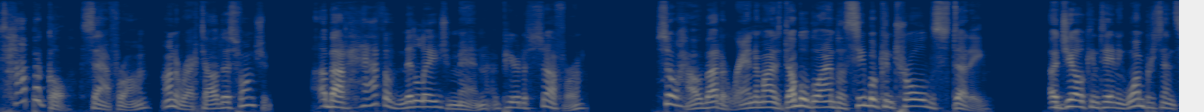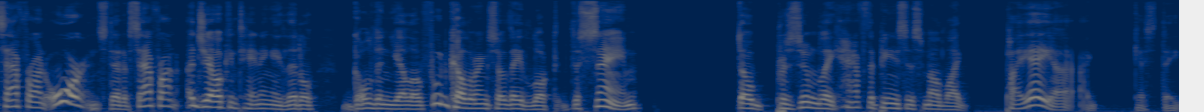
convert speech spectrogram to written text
topical saffron on erectile dysfunction. About half of middle-aged men appear to suffer, so how about a randomized, double-blind, placebo-controlled study? A gel containing 1% saffron, or, instead of saffron, a gel containing a little golden yellow food coloring so they looked the same, though presumably half the penises smelled like paella. I guess they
